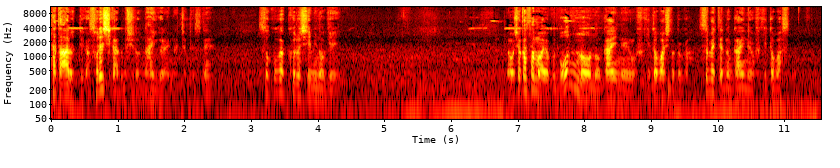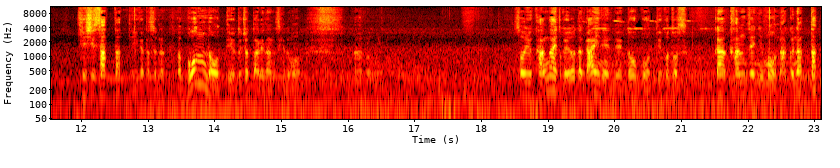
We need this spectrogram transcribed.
多々あるっていうかそれしかむしろないぐらいになっちゃってですね。そこが苦しみの原因お釈迦様はよく煩悩の概念を吹き飛ばしたとか全ての概念を吹き飛ばす消し去ったって言い方するのは、まあ、煩悩っていうとちょっとあれなんですけどもあのそういう考えとかいろんな概念でどうこうっていうことが完全にもうなくなったと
